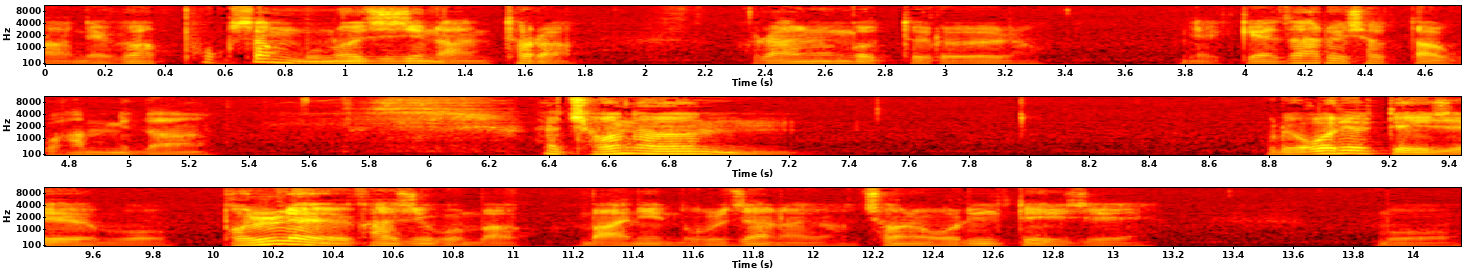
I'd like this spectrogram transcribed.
아 내가 폭삭 무너지진 않더라 라는 것들을 네, 깨달으셨다고 합니다. 저는 우리 어릴 때 이제 뭐 벌레 가지고 막 많이 놀잖아요. 저는 어릴 때 이제 뭐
